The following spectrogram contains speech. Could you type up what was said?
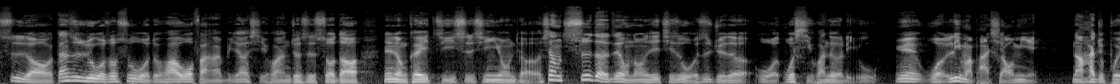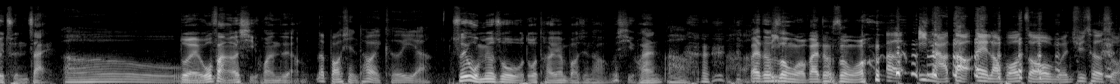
是哦，但是如果说是我的话，我反而比较喜欢就是收到那种可以即时性用掉的，像吃的这种东西，其实我是觉得我我喜欢这个礼物，因为我立马把它消灭，然后它就不会存在。哦，对，我反而喜欢这样。那保险套也可以啊，所以我没有说我多讨厌保险套，我喜欢 啊。拜托送我，拜托送我。呃，一拿到，哎、欸，老婆走，我们去厕所。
